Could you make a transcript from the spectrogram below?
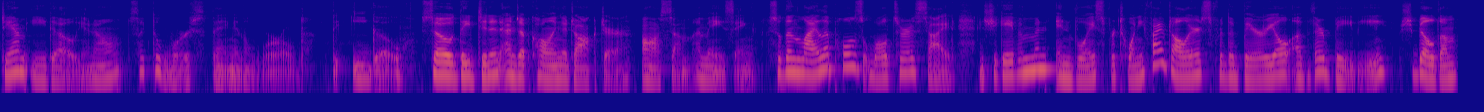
Damn ego, you know? It's like the worst thing in the world. The ego. So they didn't end up calling a doctor. Awesome. Amazing. So then Lila pulls Walter aside and she gave him an invoice for $25 for the burial of their baby. She billed him.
